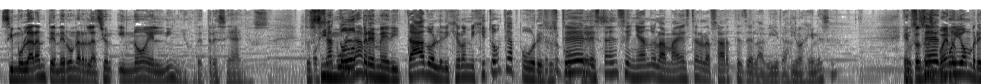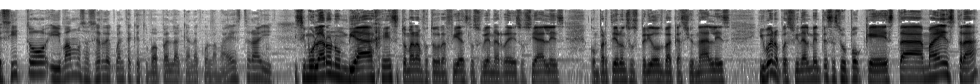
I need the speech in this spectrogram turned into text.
simularan tener una relación y no el niño de 13 años. Entonces, o sea, todo premeditado. Le dijeron, mijito, no te apures. Usted le está enseñando la maestra las artes de la vida. Imagínese. Entonces, Usted muy hombrecito y vamos a hacer de cuenta que tu papá es la que anda con la maestra y... simularon un viaje, se tomaron fotografías, lo subían a redes sociales, compartieron sus periodos vacacionales y bueno, pues finalmente se supo que esta maestra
